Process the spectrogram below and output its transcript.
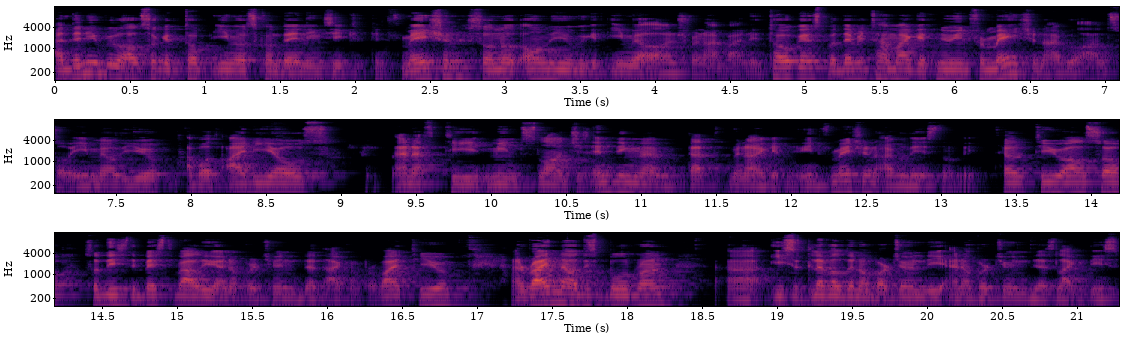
And then you will also get top emails containing secret information. So not only you will get email alerts when I buy new tokens, but every time I get new information, I will also email you about IDOs, NFT, means launches, anything like that. When I get new information, I will instantly tell it to you also. So this is the best value and opportunity that I can provide to you. And right now, this bull run uh, is at level 10 opportunity and opportunities like this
